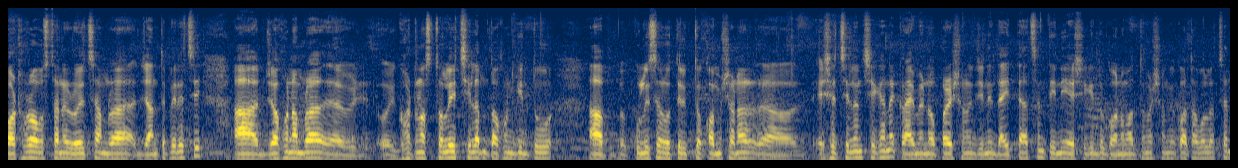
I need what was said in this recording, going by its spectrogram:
কঠোর অবস্থানে রয়েছে আমরা জানতে পেরেছি। যখন আমরা ওই ঘটনাস্থলেই ছিলাম, তখন কিন্তু পুলিশের অতিরিক্ত কমিশনার এসেছিলেন সেখানে। ক্রাইম অ্যান্ড অপারেশনের যিনি দায়িত্বে আছেন, তিনি এসে কিন্তু গণমাধ্যমের সঙ্গে কথা বলেছেন।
